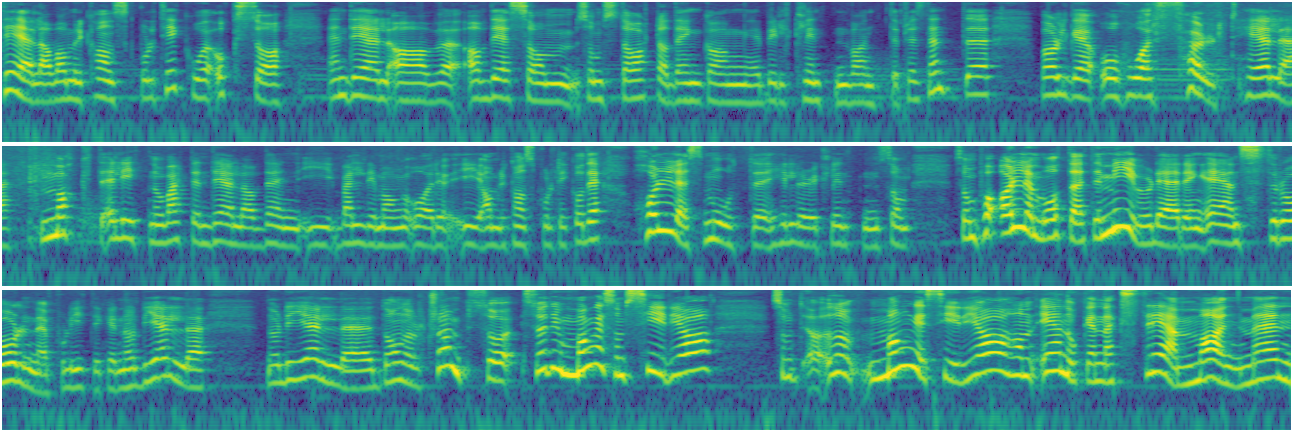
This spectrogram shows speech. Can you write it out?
del av amerikansk politikk, hun er også en del av, av det som, som starta den gang Bill Clinton vant presidentvalget og hun har fulgt hele makteliten og vært en del av den i veldig mange år i amerikansk politikk. Og det holdes mot eh, Hillary Clinton, som, som på alle måter, etter min vurdering, er en strålende politiker. Når det gjelder, når det gjelder Donald Trump, så, så er det jo mange som sier ja som, altså, mange sier ja, han er nok en ekstrem mann, men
